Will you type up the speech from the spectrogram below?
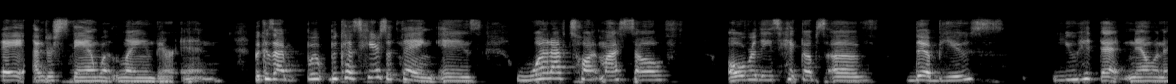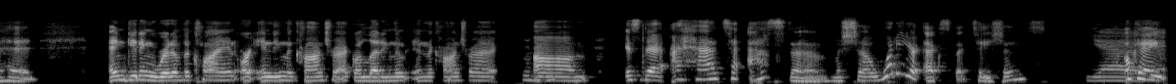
They understand what lane they're in. Because i because here's the thing is what i've taught myself over these hiccups of the abuse you hit that nail on the head. And getting rid of the client or ending the contract or letting them in the contract mm-hmm. um, is that i had to ask them michelle what are your expectations? Yeah okay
